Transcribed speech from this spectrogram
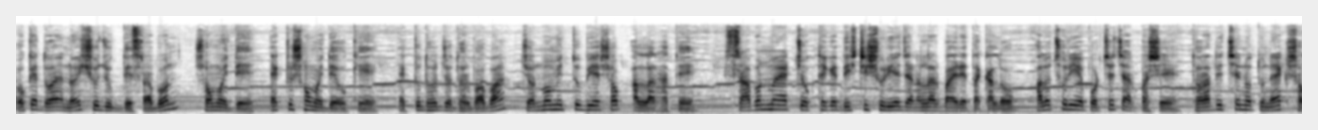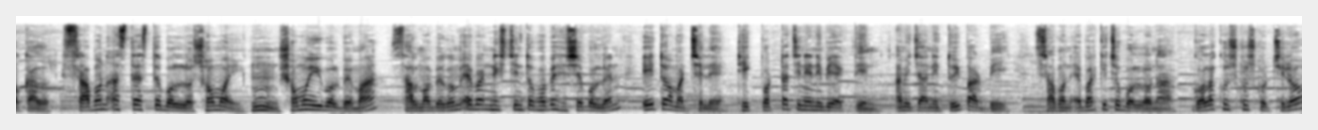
ওকে দয়া নয়, সুযোগ দে শ্রাবণ, সময় দে, একটু সময় দে ওকে। একটু ধৈর্য ধর বাবা, জন্ম, মৃত্যু, বিয়ে সব আল্লাহর হাতে। শ্রাবণ মায়ের চোখ থেকে দৃষ্টি সরিয়ে জানালার বাইরে তাকালো। আলো ছড়িয়ে পড়ছে চারপাশে। ধরা দিচ্ছে নতুন এক সকাল। শ্রাবণ আস্তে আস্তে বলল, সময়, হুম, সময়ই বলবে মা। সালমা বেগম এবার নিশ্চিন্তভাবে হেসে বললেন, এই তো আমার ছেলে, ঠিক পটটা চিনে নিবি একদিন। আমি জানি তুই পারবি। শ্রাবণ এবার কিছু বলল না। গলা খুসখুস করছিল,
